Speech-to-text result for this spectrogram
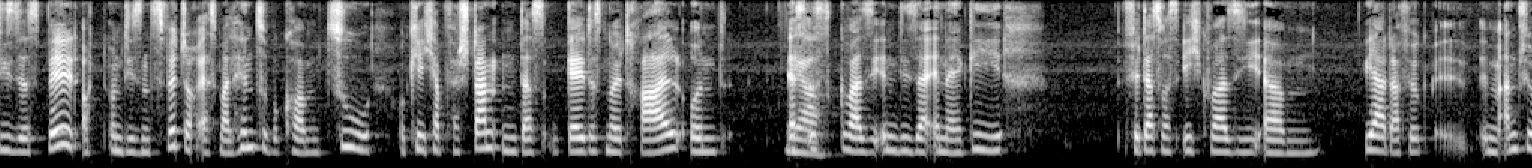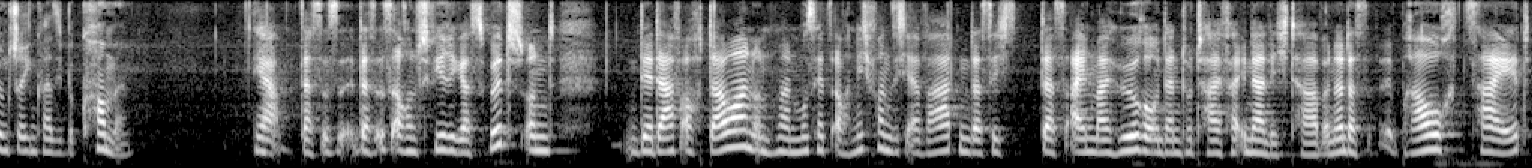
Dieses Bild und diesen Switch auch erstmal hinzubekommen zu, okay, ich habe verstanden, dass Geld ist neutral und es ja. ist quasi in dieser Energie für das, was ich quasi, ähm, ja, dafür äh, im Anführungsstrichen quasi bekomme. Ja, das ist, das ist auch ein schwieriger Switch und der darf auch dauern und man muss jetzt auch nicht von sich erwarten, dass ich das einmal höre und dann total verinnerlicht habe. Ne? Das braucht Zeit,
